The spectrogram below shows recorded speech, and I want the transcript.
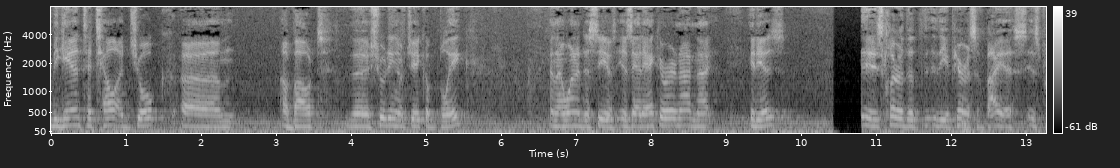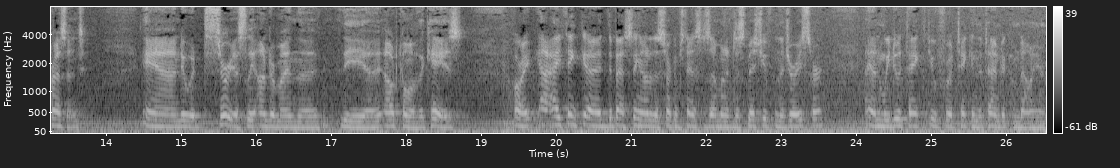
began to tell a joke um, about the shooting of Jacob Blake, and I wanted to see if is that accurate or not. I, it is. It is clear that the appearance of bias is present, and it would seriously undermine the the uh, outcome of the case. All right, I think uh, the best thing under the circumstances, I'm going to dismiss you from the jury, sir, and we do thank you for taking the time to come down here.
